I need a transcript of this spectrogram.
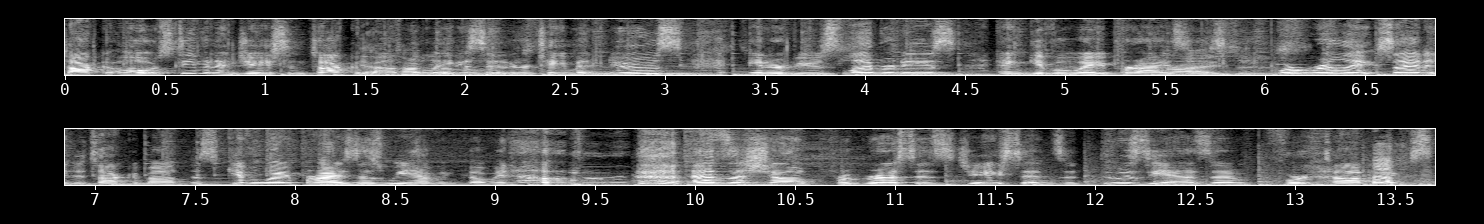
talk. Oh, Steven and Jason talk Yeah, about talk the latest in entertainment news. interview celebrities, and give away prizes. Prizes. We're really excited to talk about this giveaway prizes we have coming up. As the show progresses, Jason's enthusiasm for topics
